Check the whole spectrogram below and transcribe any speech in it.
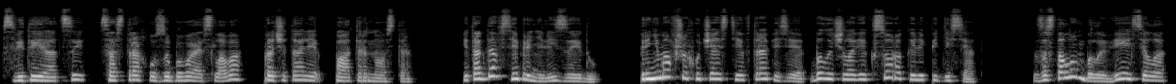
Святые отцы, со страху забывая слова, прочитали «Патер Ностер». И тогда все принялись за еду. Принимавших участие в трапезе было человек сорок или пятьдесят. За столом было весело,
